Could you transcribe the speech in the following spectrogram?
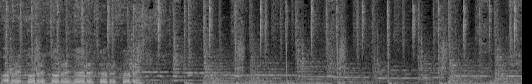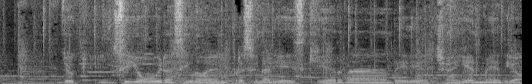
corre, corre, corre, corre, corre, corre. Yo, si yo hubiera sido él, presionaría izquierda, derecha y en medio.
